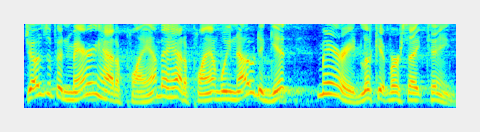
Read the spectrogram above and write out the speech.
Joseph and Mary had a plan. They had a plan, we know, to get married. Look at verse 18.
